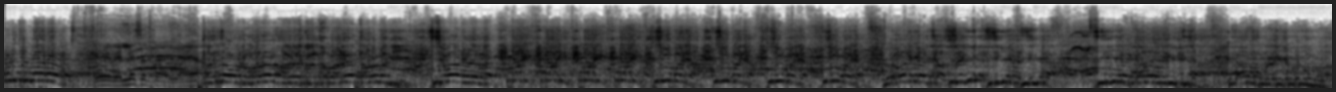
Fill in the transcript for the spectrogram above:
பிடிச்சு பாரு ஏ வெள்ளை சட்டை தஞ்சாவூர் மலர் அவர்களுக்கு வந்தவாறு தளபதி சிவானந்தர் டை டை டை டை சூப்பர்யா சூப்பர்யா சூப்பர்யா சூப்பர்யா. ரோகியா சிங்க சிங்க சிங்க சிங்க கால இருக்கு கால புடிக்க போடுவா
